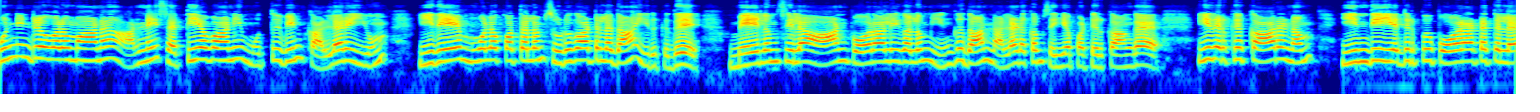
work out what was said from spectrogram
முன்னின்றவருமான அன்னை சத்தியவாணி முத்துவின் கல்லறையும் இதே மூலக்கொத்தளம் சுடுகாட்டில் தான் இருக்குது. மேலும் சில ஆண் போராளிகளும் இங்கு தான் நல்லடக்கம் செய்யப்பட்டிருக்காங்க. இதற்கு காரணம் இந்தி எதிர்ப்பு போராட்டத்தில்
